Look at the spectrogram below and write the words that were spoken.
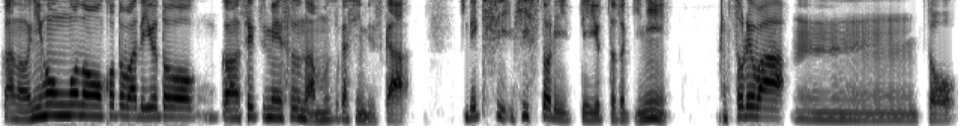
あの、日本語の言葉で言うと、説明するのは難しいんですが、歴史、ヒストリーって言ったときに、それは、うーんと、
